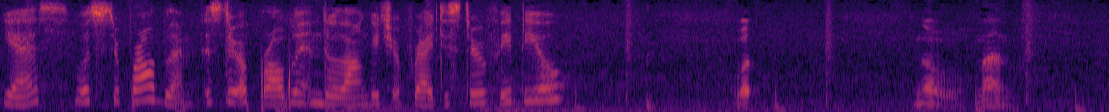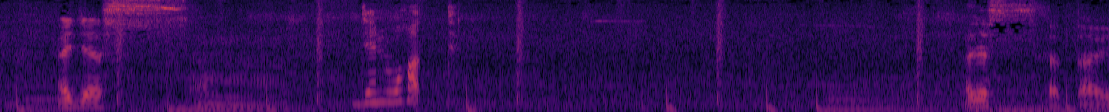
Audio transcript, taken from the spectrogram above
Yes, what's the problem? Is there a problem in the language of register video? What? No, none. I just um Then what? I just that I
